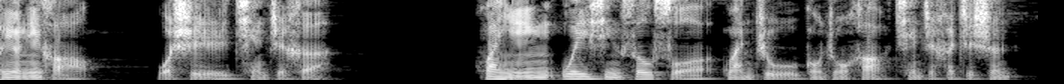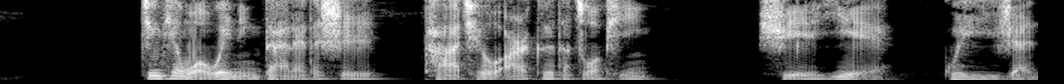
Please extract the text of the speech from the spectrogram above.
朋友您好，我是千纸鹤，欢迎微信搜索关注公众号“千纸鹤之声”。今天我为您带来的是塔秋儿歌的作品《雪夜归人》。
